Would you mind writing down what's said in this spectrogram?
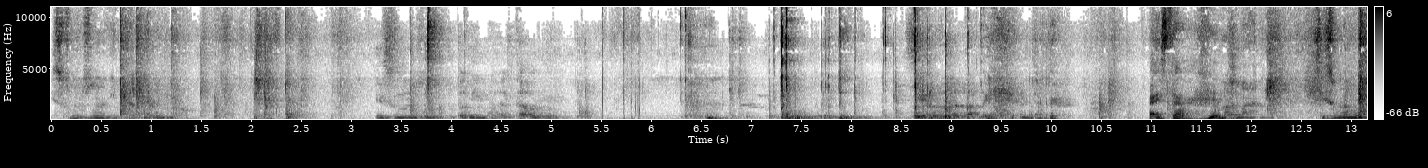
Eso no es un animal, cabrón. Eso no es un puto animal, cabrón. Cierra la verga. Ahí está. No mames. Si es una mujer,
